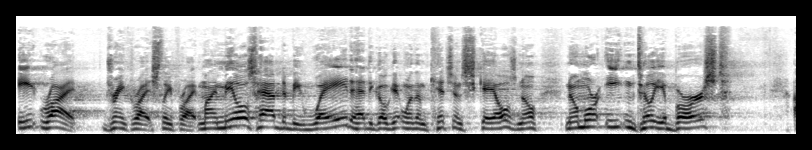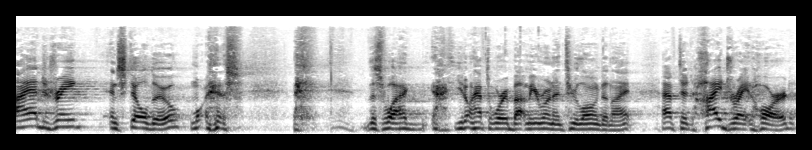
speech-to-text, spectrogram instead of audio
Eat right, drink right, sleep right. My meals had to be weighed. I had to go get one of them kitchen scales. No, no more eat until you burst. I had to drink and still do. this is why I, you don't have to worry about me running too long tonight. I have to hydrate hard,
